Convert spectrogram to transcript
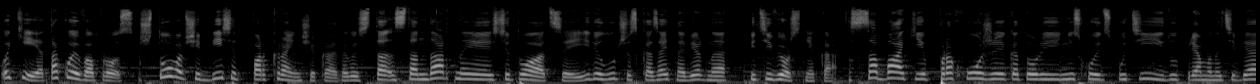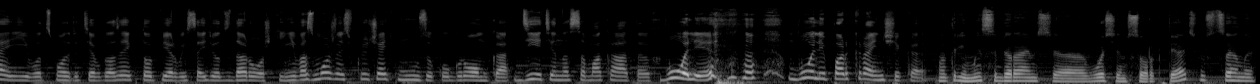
Окей, а такой вопрос. Что вообще бесит паркранщика? Такой ста- стандартные ситуации, или лучше сказать, наверное, пятиверстника. Собаки, прохожие, которые не сходят с пути, идут прямо на тебя и вот смотрят тебе в глаза, и кто первый сойдет с дорожки. Невозможность включать музыку громко, дети на самокатах, боли, боли паркранщика. Смотри, мы собираемся в 8.45 у сцены,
